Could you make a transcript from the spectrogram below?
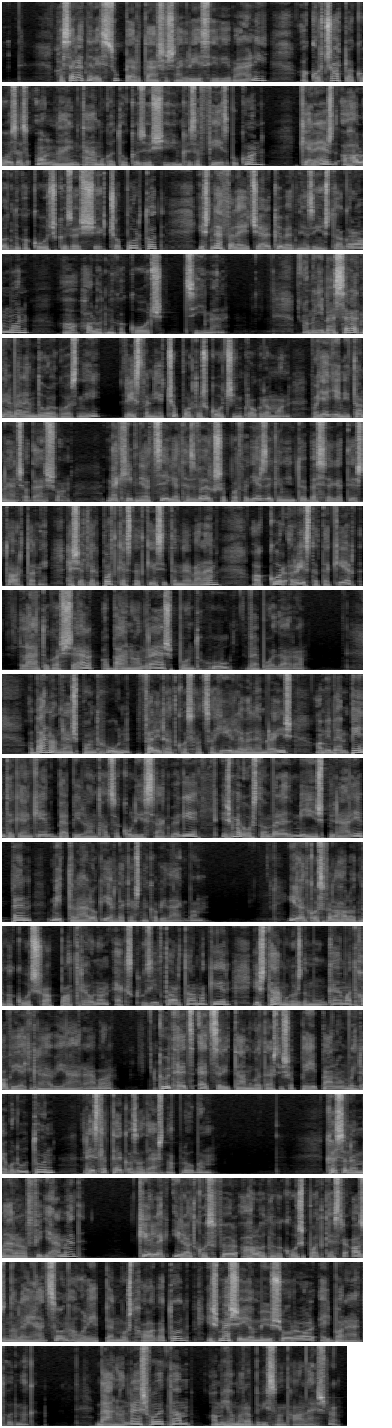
Ha szeretnél egy szuper társaság részévé válni, akkor csatlakozz az online támogató közösségünkhöz a Facebookon, keresd a Halottnak a Coach közösség csoportot, és ne felejts el követni az Instagramon a Halottnak a Coach címen. Amennyiben szeretnél velem dolgozni, részt venni egy csoportos coaching programon, vagy egyéni tanácsadáson, meghívni a cégedhez workshopot vagy érzékenyítő beszélgetést tartani, esetleg podcastet készítenél velem, akkor a részletekért látogass el a bánandrás.hu weboldalra. A bánandrás.hu-n feliratkozhatsz a hírlevelemre is, amiben péntekenként bepillanthatsz a kulisszák mögé, és megosztom veled, mi inspirál éppen, mit találok érdekesnek a világban. Iratkozz fel a Halottnak a Coachra Patreonon exkluzív tartalmakért, és támogasd a munkámat havi egy kávé árával. Küldhetsz egyszeri támogatást is a Paypalon vagy Revoluton, részletek az adásnaplóban. Köszönöm már a figyelmed, kérlek iratkozz föl a Halottnak a Coach podcastre azon a lejátszón, ahol éppen most hallgatod, és mesélj a műsorról egy barátodnak. Bán András voltam, a mi hamarabb viszont hallásra.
